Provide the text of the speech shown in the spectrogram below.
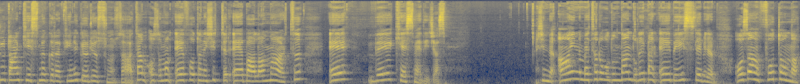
Şuradan kesme grafiğini görüyorsunuz zaten. O zaman E foton eşittir E bağlanma artı E ve kesme diyeceğiz. Şimdi aynı metal olduğundan dolayı ben EB'yi silebilirim. O zaman fotonla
